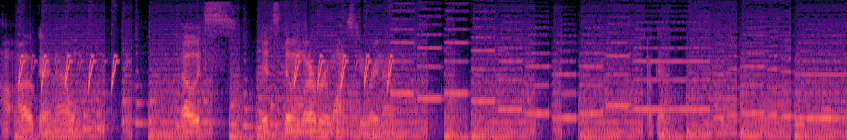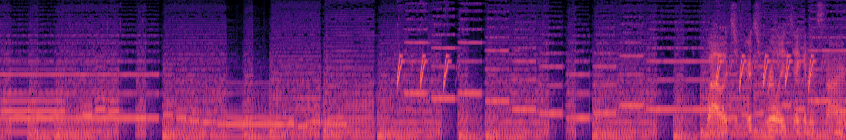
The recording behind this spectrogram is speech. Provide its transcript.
Uh, okay, now... Oh, it's... It's doing whatever it wants to right now. Okay. It's it's really taking its time.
